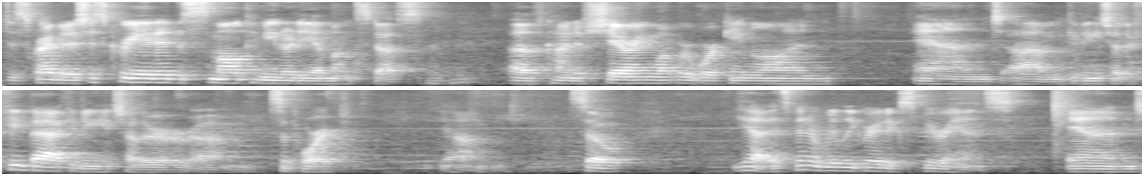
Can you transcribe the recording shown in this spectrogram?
describe it. It's just created this small community amongst us of kind of sharing what we're working on and um, giving each other feedback, giving each other um, support. Um, so, yeah, it's been a really great experience. And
